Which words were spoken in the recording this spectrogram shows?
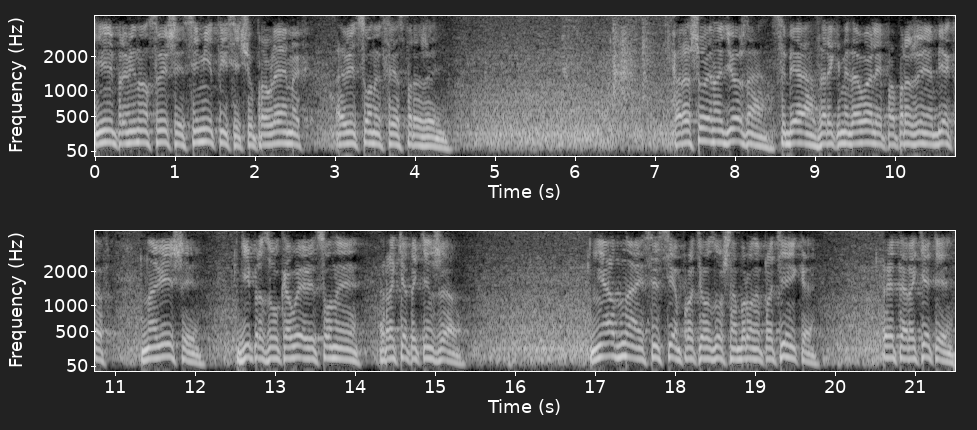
Ими применено свыше 7 тысяч управляемых авиационных средств поражения хорошо и надежно себя зарекомендовали по поражению объектов новейшие гиперзвуковые авиационные ракеты «Кинжал». Ни одна из систем противовоздушной обороны противника этой ракете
